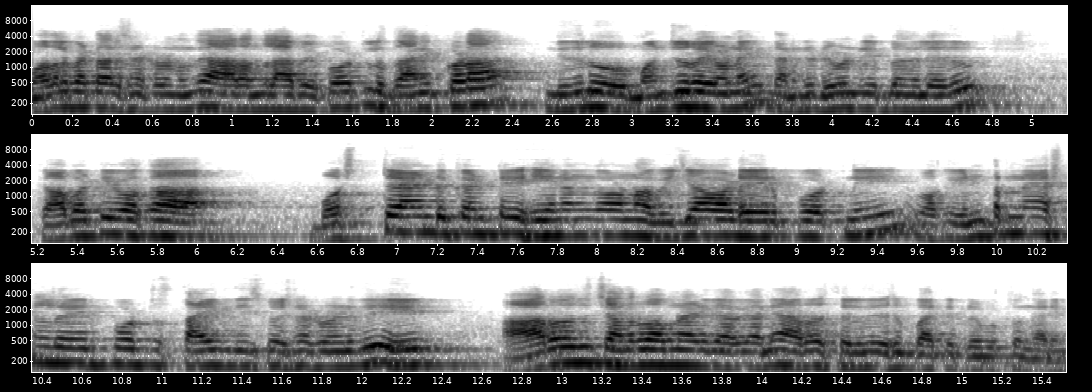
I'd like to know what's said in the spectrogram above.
మొదలు పెట్టాల్సినటువంటి ఉంది. ఆరు వందల యాభై కోట్లు. దానికి కూడా నిధులు మంజూరై ఉన్నాయి. దానికి ఎటువంటి ఇబ్బంది లేదు. కాబట్టి ఒక బస్ స్టాండ్ కంటే హీనంగా ఉన్న విజయవాడ ఎయిర్పోర్ట్ని ఒక ఇంటర్నేషనల్ ఎయిర్పోర్ట్ స్థాయికి తీసుకొచ్చినటువంటిది ఆ రోజు చంద్రబాబు నాయుడు గారు కానీ ఆ రోజు తెలుగుదేశం పార్టీ ప్రభుత్వం కానీ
